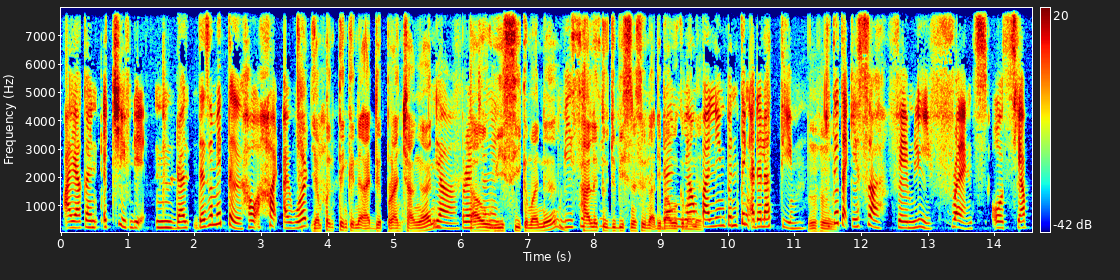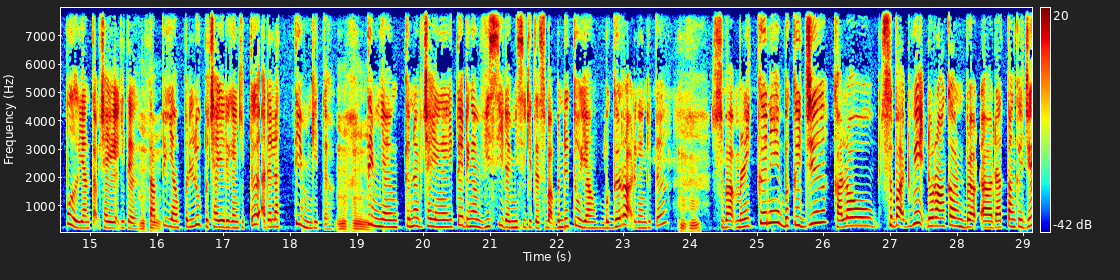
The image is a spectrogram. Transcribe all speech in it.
I akan achieve it. Mm, do- Doesn't matter how hard I work. Yang penting kena ada perancangan, Ya, tahu perancangan. visi ke mana, Visi, hala tuju bisnes tu nak dibawa Dan ke yang mana. paling penting adalah team. Mhm. Kita tak kisah family, friends or siapa yang tak percaya kat kita. Mhm. Tapi yang perlu percaya dengan kita adalah team kita. Mhm. Team yang kena percaya dengan kita dengan visi dan misi kita. Sebab benda tu yang bergerak dengan kita. Mhm. Sebab mereka ni bekerja kalau sebab duit, orang akan ber, uh, datang kerja,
